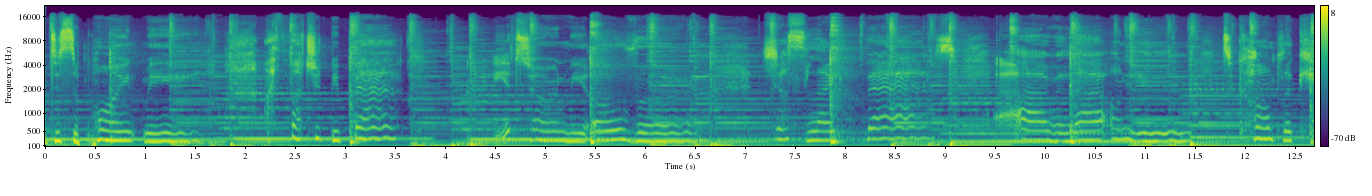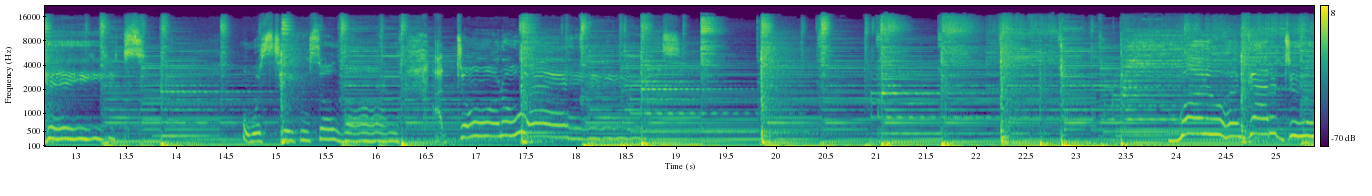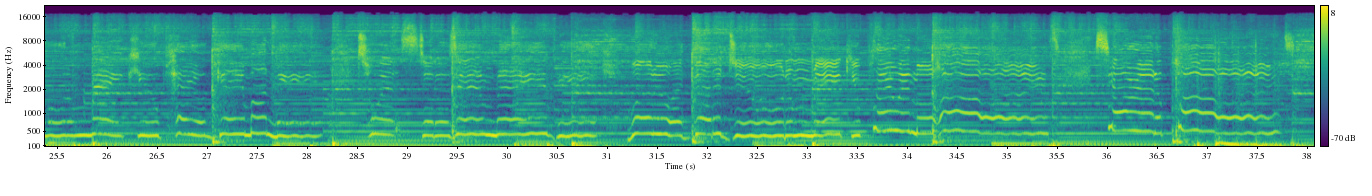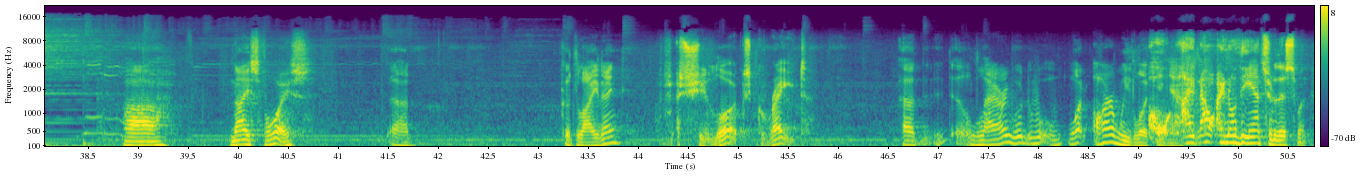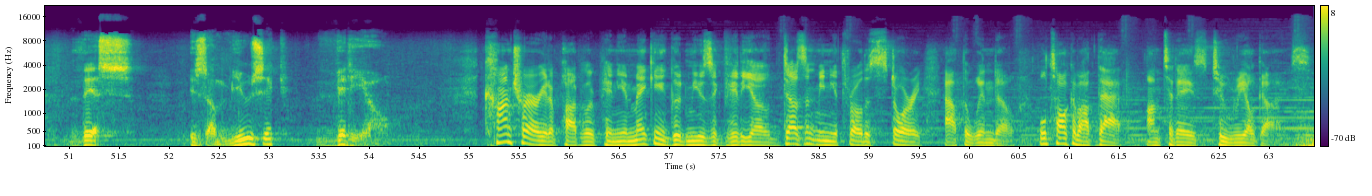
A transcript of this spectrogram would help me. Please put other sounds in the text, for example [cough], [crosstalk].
You disappoint me. I thought you'd be back. You turn me over just like that. I rely on you to complicate what's taking so long. I don't wanna Uh, nice voice. Good lighting. She looks great. Uh, Larry, what, what are we looking Oh, at? I know, I know the answer to this one. This is a music video. Contrary to popular opinion, making a good music video doesn't mean you throw the story out the window. We'll talk about that on today's Two Reel Guys.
